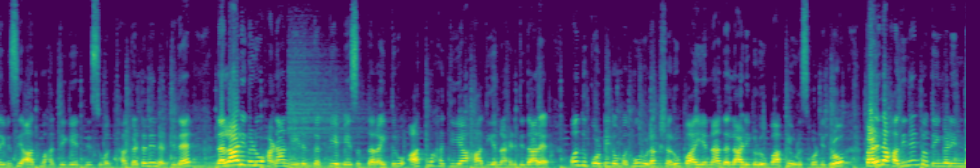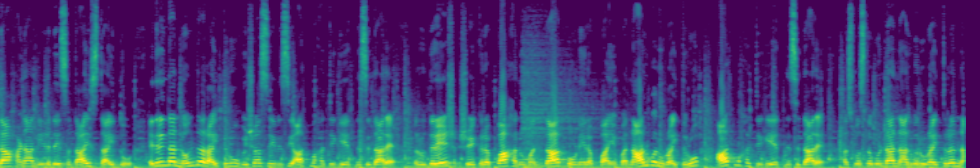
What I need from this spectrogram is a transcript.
ಸೇವಿಸಿ ಆತ್ಮಹತ್ಯೆಗೆ ಯತ್ನಿಸುವಂತಹ ಘಟನೆ ನಡೆದಿದೆ. ದಲ್ಲಾಳಿಗಳು ಹಣ ನೀಡಿದ್ದಕ್ಕೆ ಬೇಸತ್ತ ರೈತರು ಆತ್ಮಹತ್ಯೆಯ ಹಾದಿಯನ್ನ ಹಿಡಿದಿದ್ದಾರೆ. ಒಂದು ಕೋಟಿ ತೊಂಬತ್ಮೂರು ಲಕ್ಷ ರೂಪಾಯಿಯನ್ನ ದಲ್ಲಾಳಿಗಳು ಬಾಕಿ ಉಳಿಸಿಕೊಂಡಿದ್ರು. ಕಳೆದ ಹದಿನೆಂಟು ತಿಂಗಳಿಂದ ಹಣ ನೀಡದೆ ಸತಾಯಿಸ್ತಾ ಇದ್ದು, ಇದರಿಂದ ನೊಂದ ರೈತರು ವಿಷ ಸೇವಿಸಿ ಆತ್ಮಹತ್ಯೆಗೆ ಯತ್ನಿಸಿದ್ದಾರೆ. ರುದ್ರೇಶ್ ಶೇಖರಪ್ಪ, ಹನುಮಂತ, ಕೋಣೇರಪ್ಪ ಎಂಬ ನಾಲ್ವರು ರೈತರು ಆತ್ಮಹತ್ಯೆಗೆ ಯತ್ನಿಸಿದ್ದಾರೆ ಅಸ್ವಸ್ಥಗೊಂಡ ನಾಲ್ವರು ರೈತರನ್ನ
